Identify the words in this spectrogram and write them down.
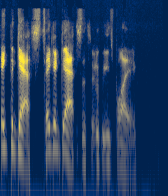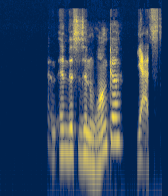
take the guess. Take a guess. That's who he's playing. and, and this is in Wonka. Yes,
